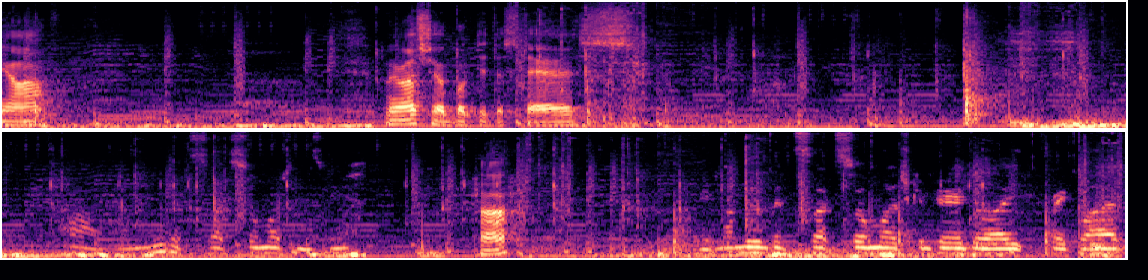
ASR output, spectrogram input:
Me off. Maybe I should have booked at the stairs. Oh, my movement sucks so much in this game. Huh? My movement sucks so much compared to like Quake Live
